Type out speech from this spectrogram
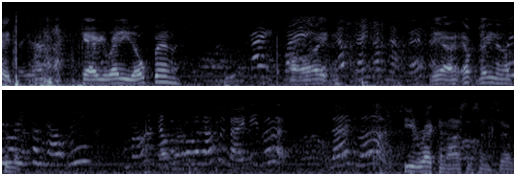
Okay, Jada. Okay, are you ready to open? Hey, All right. help Jane open that present. Yeah, help Jaden Wait, open will the. come help me? Come on, help her pull it open, baby. Look. Lane, look. He recognizes himself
